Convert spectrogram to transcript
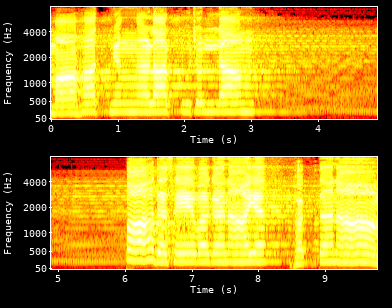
മാഹാത്മ്യങ്ങളാർക്കു ചൊല്ലാം പാദസേവകനായ ഭക്തനാം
